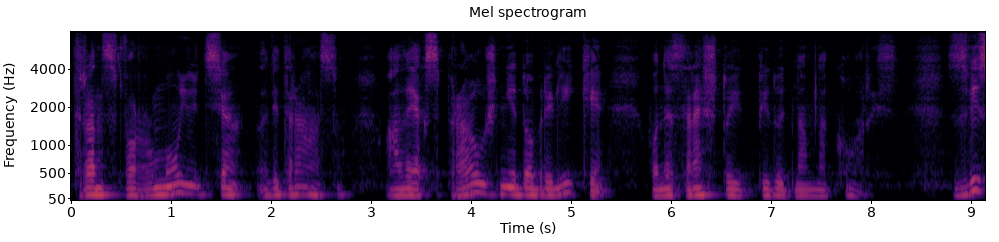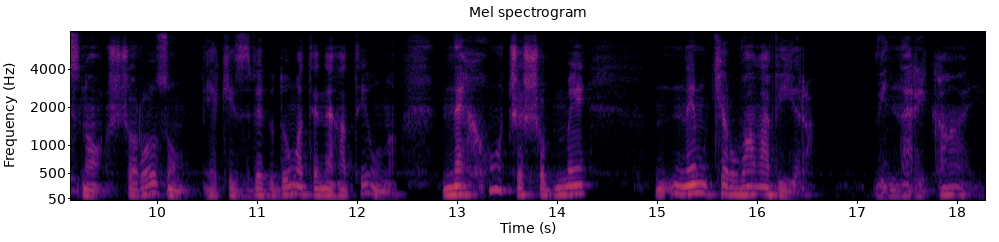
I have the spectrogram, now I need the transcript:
трансформуються відразу, але як справжні добрі ліки, вони зрештою підуть нам на користь. Звісно, що розум, який звик думати негативно, не хоче, щоб ми ним керувала віра. Він нарікає.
